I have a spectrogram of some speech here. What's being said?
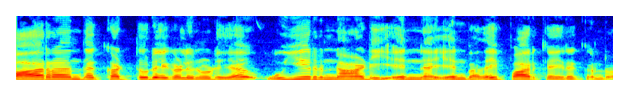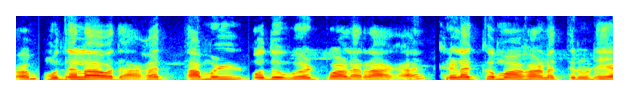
வாராந்த கட்டுரைகளினுடைய உயிர் நாடி என்ன என்பதை பார்க்க இருக்கின்றோம். முதலாவதாக தமிழ் பொது வேட்பாளராக கிழக்கு மாகாணத்தினுடைய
